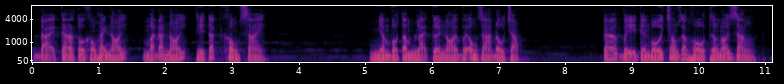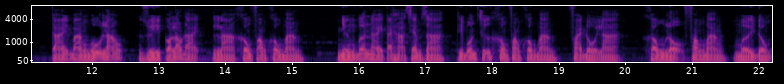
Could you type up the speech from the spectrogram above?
Đại ca tôi không hay nói, Mà đã nói thì tất không sai. Nhâm vô tâm lại cười nói với ông già đầu trọc. Các vị tiền bối trong giang hồ thường nói rằng, Cái bang ngũ lão Duy có lão đại là không phong không mang. Nhưng bữa nay tại hạ xem ra Thì bốn chữ không phong không mang Phải đổi là không lộ phong mang mới đúng.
